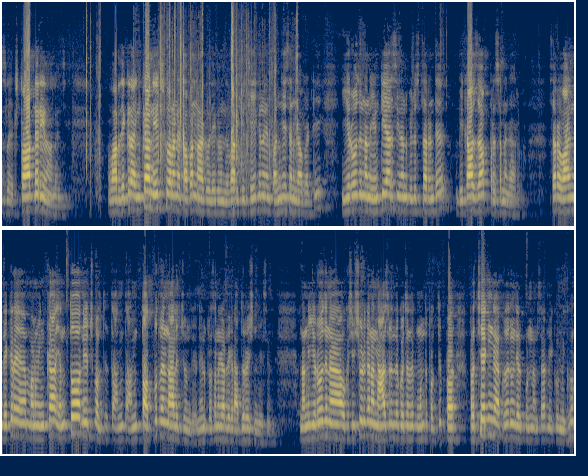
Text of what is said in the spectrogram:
అసలు ఎక్స్ట్రాడినరీ నాలెడ్జ్ వారి దగ్గర ఇంకా నేర్చుకోవాలనే తపన నాకు దగ్గర ఉంది వారికి చేయకుండా నేను పనిచేశాను కాబట్టి ఈ రోజు నన్ను ఎన్టీఆర్సీ నన్ను పిలుస్తారంటే బికాజ్ ఆఫ్ ప్రసన్న గారు. సరే వారి దగ్గర మనం ఇంకా ఎంతో నేర్చుకోవాలి. అంత అంత అద్భుతమైన నాలెడ్జ్ ఉంది. నేను ప్రసన్న గారి దగ్గర అబ్జర్వేషన్ చేసింది నన్ను ఈ రోజున ఒక శిష్యుడిగా నన్ను ఆశ్రయించకు వచ్చినందుకు ముందు ప్రత్యే- ప్ర- ప్రత్యేకంగా కృతజ్ఞతలు జరుపుకుంటున్నాను సార్. మీకు మీకు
